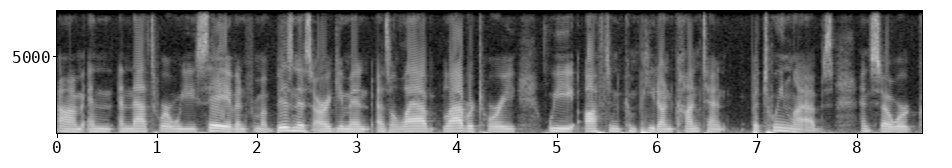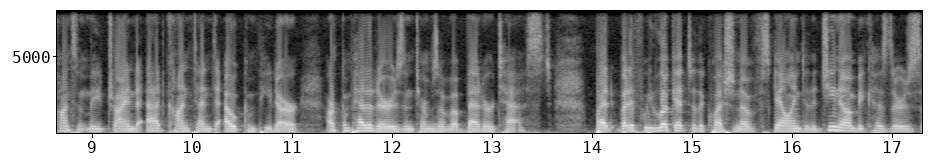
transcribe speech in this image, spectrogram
um, and and that's where we save. And from a business argument, as a lab laboratory, we often compete on content between labs, and so we're constantly trying to add content to outcompete our our competitors in terms of a better test. But but if we look at to the question of scaling to the genome, because there's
